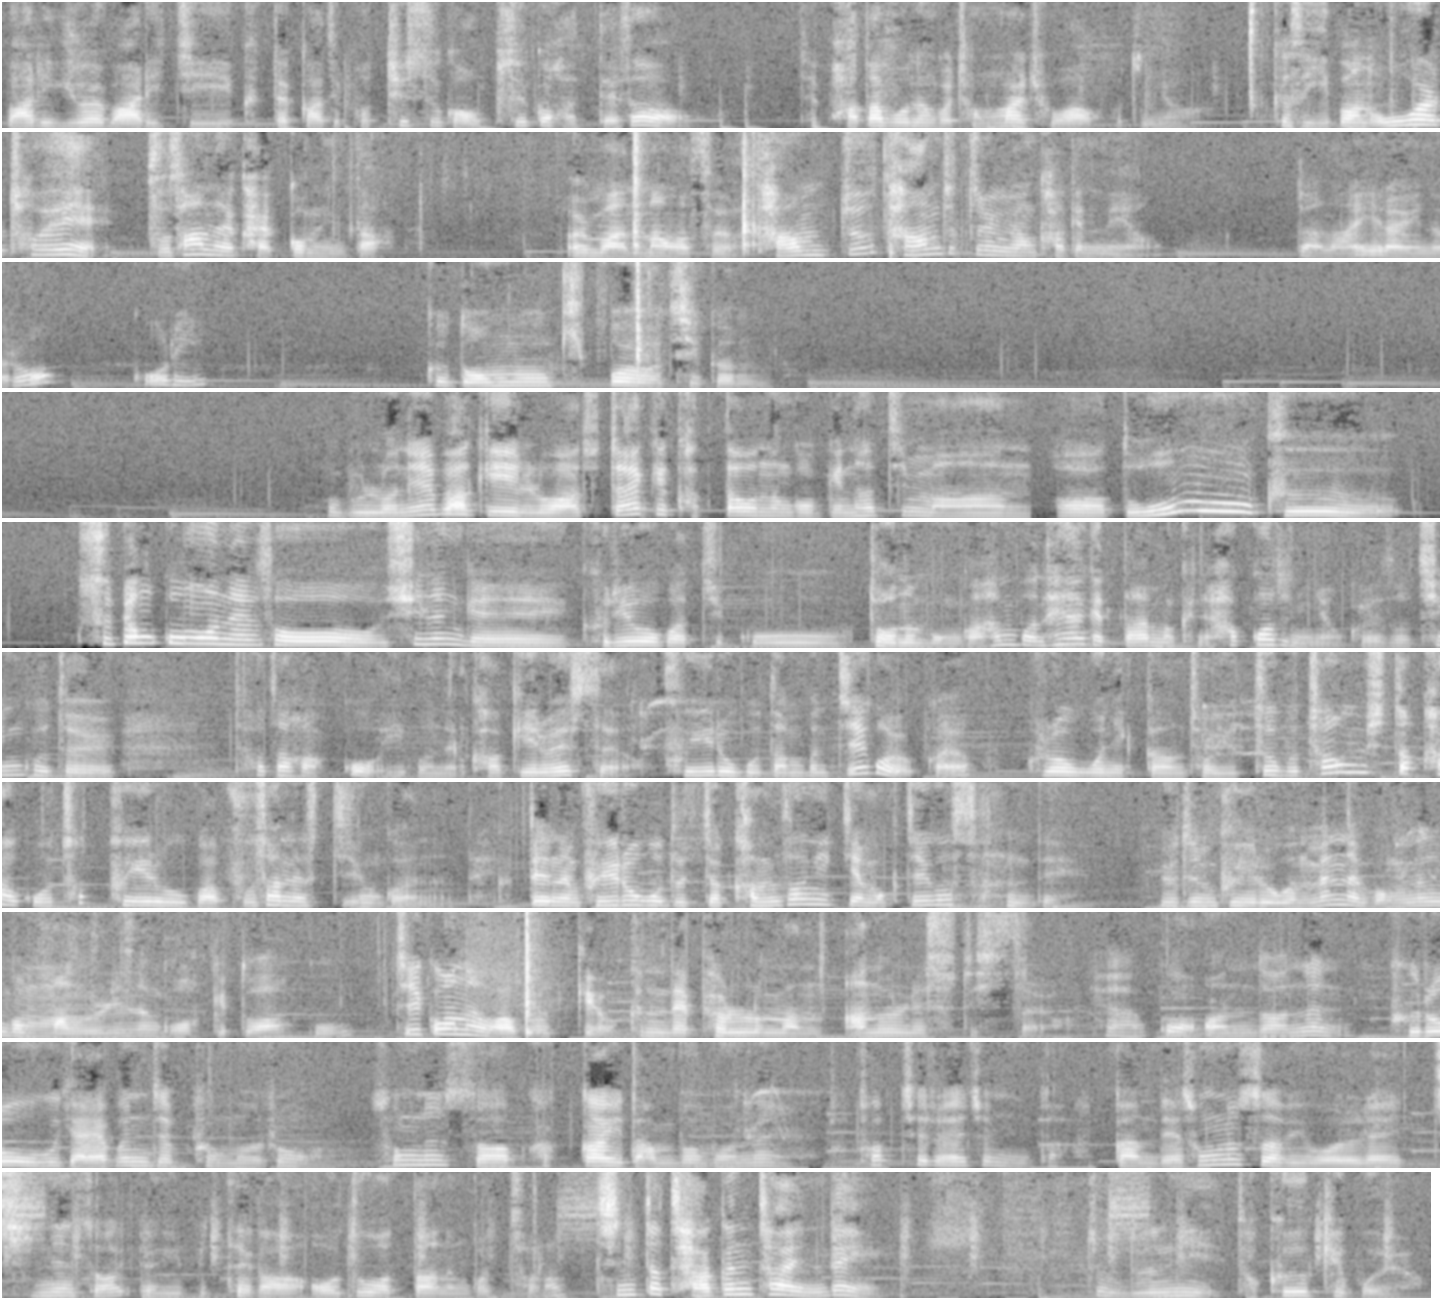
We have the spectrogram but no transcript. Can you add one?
말이 6월 말이지 그때까지 버틸 수가 없을 것 같아서 바다 보는 걸 정말 좋아하거든요. 그래서 이번 5월 초에 부산을 갈 겁니다. 얼마 안 남았어요. 다음 주? 다음 주쯤이면 가겠네요. 일단 아이라인으로 꼬리. 그 너무 기뻐요, 지금. 어, 물론 1박 2일로 아주 짧게 갔다 오는 거긴 하지만 아, 너무 그 수변공원에서 쉬는 게 그리워가지고 저는 뭔가 한번 해야겠다 하면 그냥 하거든요. 그래서 친구들 찾아갔고 이번에 가기로 했어요. 브이로그도 한번 찍어올까요? 그러고 보니까 저 유튜브 처음 시작하고 첫 브이로그가 부산에서 찍은 거였는데 그때는 브이로그도 진짜 감성 있게 막 찍었었는데 요즘 브이로그는 맨날 먹는 것만 올리는 것 같기도 하고 찍어는 와볼게요. 근데 별로면 안 올릴 수도 있어요. 하고 under는 brow 얇은 제품으로 속눈썹 가까이 난 부분을 터치를 해줍니다. 약간 내 속눈썹이 원래 진해서 여기 밑에가 어두웠다는 것처럼 진짜 작은 차인데 좀 눈이 더 그윽해 보여요.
